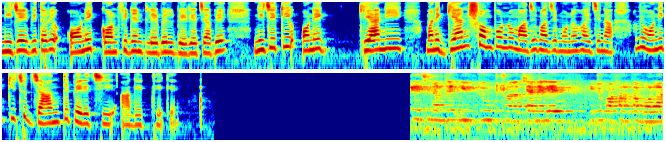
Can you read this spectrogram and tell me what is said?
নিজের ভিতরে অনেক কনফিডেন্ট লেভেল বেড়ে যাবে। নিজেকে অনেক জ্ঞানী মানে জ্ঞান সম্পন্ন মাঝে মাঝে মনে হয় যে না, আমি অনেক কিছু জানতে পেরেছি আগের থেকে। দিয়েছিলাম যে ইউটিউব চ্যানেলে একটু কথাবার্তা বলা,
